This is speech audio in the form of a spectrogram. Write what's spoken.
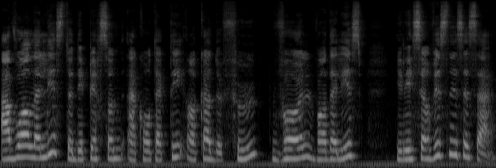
Avoir la liste des personnes à contacter en cas de feu, vol, vandalisme et les services nécessaires.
